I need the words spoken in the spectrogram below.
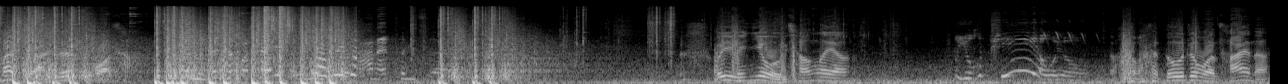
快突然扔，我操！你这枪法太熟了，拿来喷子。我以为你有枪了呀，我有个屁呀、我有。都这么菜呢？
